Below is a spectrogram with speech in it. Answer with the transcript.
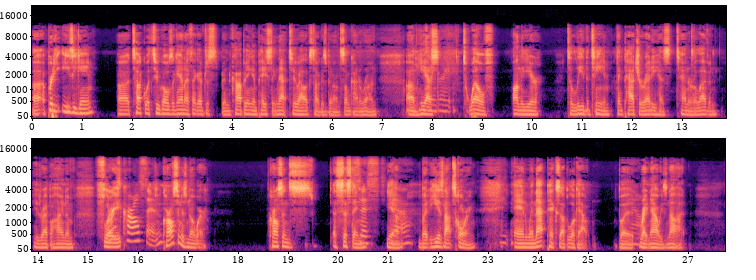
Uh, a pretty easy game. Uh, Tuch with two goals again. I think I've just been copying and pasting that too. Alex Tuch has been on some kind of run. Um, he has great. 12 on the year to lead the team. I think Pacioretty has 10 or 11. He's right behind him. Fleury. Where's Karlsson? Karlsson is nowhere. Karlsson's assisting, Assist. yeah, Yeah. but he is not scoring. He- And when that picks up, look out. But right now, he's not.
